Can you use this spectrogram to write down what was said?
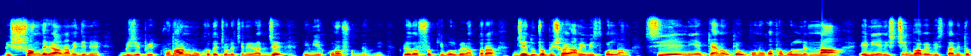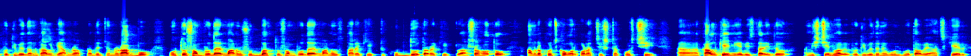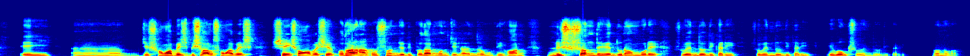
নিঃসন্দেহে আগামী দিনে বিজেপির প্রধান মুখ হতে চলেছেন এই রাজ্যে, এ নিয়ে কোনো সন্দেহ নেই। প্রিয় দর্শক, কি বলবেন আপনারা? যে দুটো বিষয় আমি মিস করলাম, সিএ নিয়ে কেন কেউ কোনো কথা বললেন না, এ নিয়ে নিশ্চিতভাবে বিস্তারিত প্রতিবেদন কালকে আমরা আপনাদের জন্য রাখব। মতো সম্প্রদায়ের মানুষ, উদ্বাস্তু সম্প্রদায়ের মানুষ, তারা কি একটু ক্ষুব্ধ, তারা কি একটু আশাহত? আমরা খোঁজ খবর করার চেষ্টা করছি। কালকে নিয়ে বিস্তারিত নিশ্চিতভাবে প্রতিবেদনে বলব, তবে আজকের এই যে সমাবেশ, বিশাল সমাবেশ, সেই সমাবেশের প্রধান আকর্ষণ যদি প্রধানমন্ত্রী নরেন্দ্র মোদী হন, নিঃসন্দেহে দু নম্বরে শুভেন্দু অধিকারী শুভেন্দু অধিকারী এবং শুভেন্দু অধিকারী। ধন্যবাদ।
